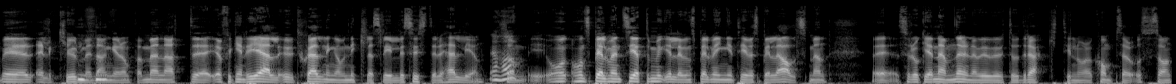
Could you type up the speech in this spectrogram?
med, eller kul med Danganronpa, men att eh, jag fick en rejäl utskällning av Niklas lillasyster i helgen. Som, hon, hon spelar inte så jättemycket, eller hon spelar med ingen tv-spel alls, men eh, så råkade jag nämna det när vi var ute och drack till några kompisar och så sa hon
